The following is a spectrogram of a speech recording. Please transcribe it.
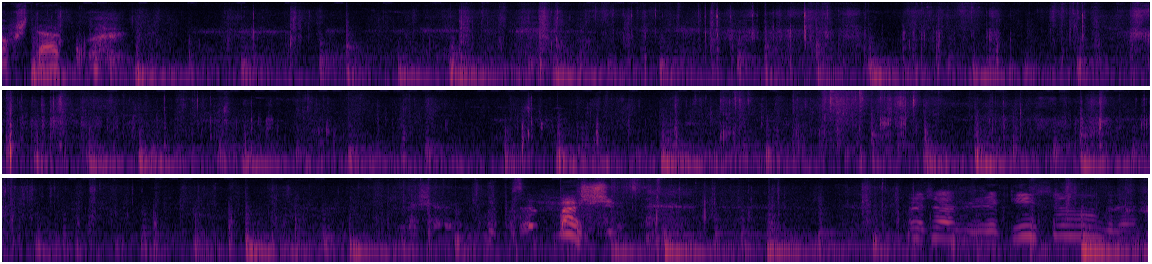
Obstáculo. Árvores aqui são grandes.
